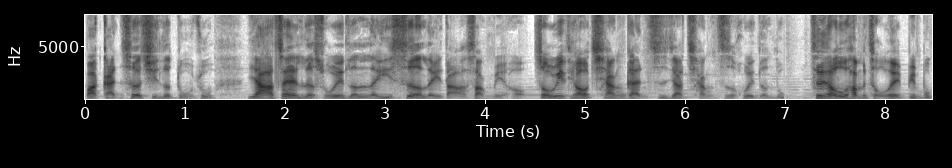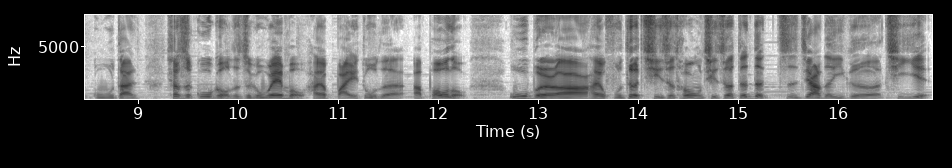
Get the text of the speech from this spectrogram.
把感测器的赌注压在了所谓的雷射雷达上面哈，走一条强感知加强智慧的路。这条路他们走的也并不孤单，像是 Google 的这个 Waymo，还有百度的 Apollo、Uber 啊，还有福特汽车、通用汽车等等自驾的一个企业，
